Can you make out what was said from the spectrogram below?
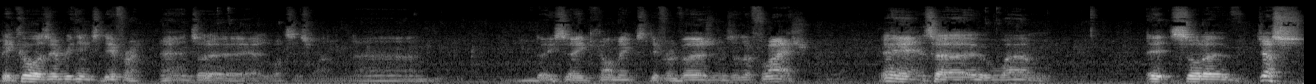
because everything's different. And sort of, what's this one? Uh, DC Comics, different versions of the Flash. Yeah, so um, it's sort of just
